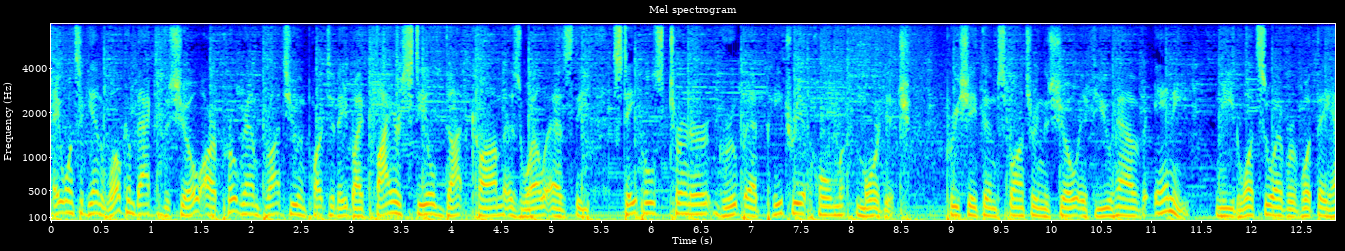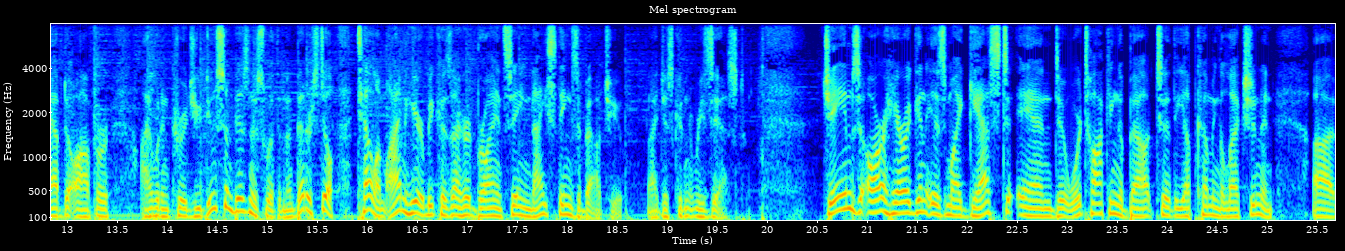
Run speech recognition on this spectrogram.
Hey, once again, welcome back to the show. Our program brought to you in part today by Firesteel.com as well as the Staples Turner Group at Patriot Home Mortgage. Appreciate them sponsoring the show. If you have any need whatsoever of what they have to offer, I would encourage you do some business with them. And better still, tell them I'm here because I heard Bryan saying nice things about you. I just couldn't resist. James R. Harrigan is my guest, and we're talking about uh, the upcoming election. And uh,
